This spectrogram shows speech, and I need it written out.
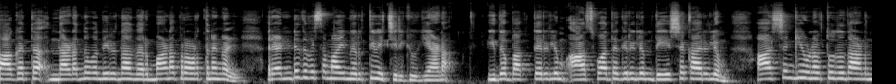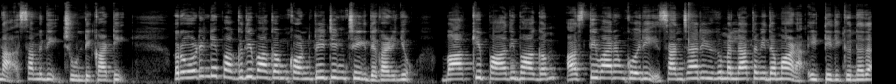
ഭാഗത്ത് നടന്നു വന്നിരുന്ന നിർമ്മാണ പ്രവർത്തനങ്ങൾ രണ്ട് ദിവസമായി നിർത്തിവച്ചിരിക്കുകയാണ്. ഇത് ഭക്തരിലും ആസ്വാദകരിലും ദേശക്കാരിലും ആശങ്കയുണർത്തുന്നതാണെന്ന് സമിതി ചൂണ്ടിക്കാട്ടി. റോഡിന്റെ പകുതി ഭാഗം കോൺക്രീറ്റിംഗ് ചെയ്ത് കഴിഞ്ഞു. ബാക്കി പാതി ഭാഗം അസ്ഥിവാരം കോരി സഞ്ചാരയുഗമല്ലാത്ത വിധമാണ് ഇട്ടിരിക്കുന്നത്.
